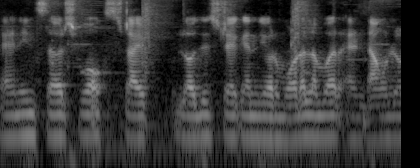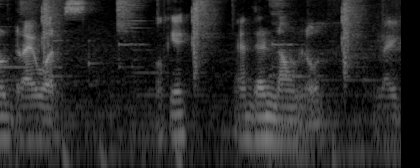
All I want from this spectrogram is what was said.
and in search box type logitech and your model number and download drivers okay and then download like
